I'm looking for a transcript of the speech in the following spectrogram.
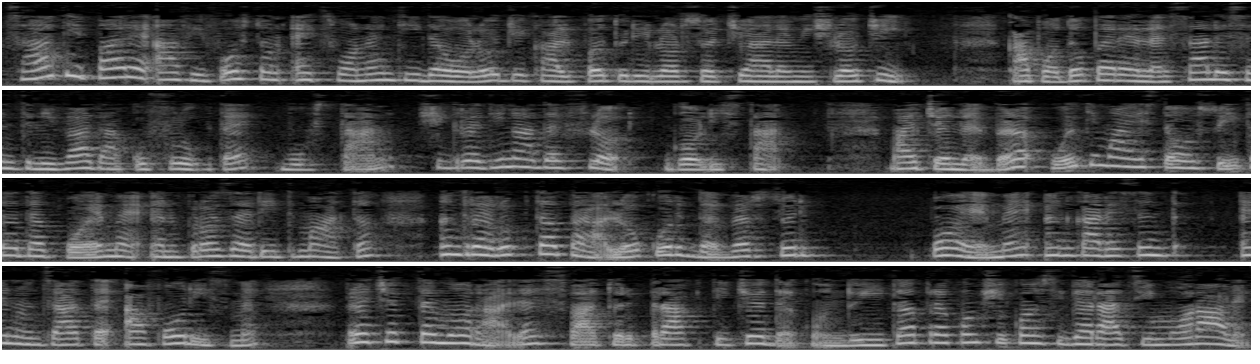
Saadi pare a fi fost un exponent ideologic al păturilor sociale mișlocii. Capodoperele sale sunt livada cu fructe, bustan și grădina de flori, golistan. Mai celebră, ultima este o suită de poeme în proză ritmată, întreruptă pe alocuri de versuri poeme în care sunt enunțate aforisme, precepte morale, sfaturi practice de conduită, precum și considerații morale,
